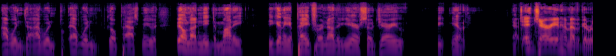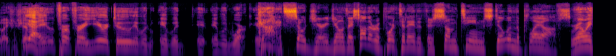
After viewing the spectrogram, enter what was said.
I wouldn't I wouldn't that wouldn't go past me. Bill doesn't need the money. He's going to get paid for another year, so Jerry you know, And Jerry and him have a good relationship. yeah, it, for for a year or two it would it would it, it would work. It- God, it's so Jerry Jones. I saw that report today that there's some teams still in the playoffs Really?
